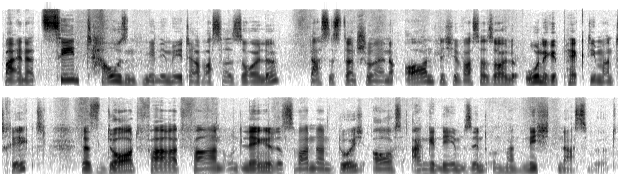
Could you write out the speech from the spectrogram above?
bei einer 10.000 mm Wassersäule, das ist dann schon eine ordentliche Wassersäule ohne Gepäck, die man trägt, dass dort Fahrradfahren und längeres Wandern durchaus angenehm sind und man nicht nass wird.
